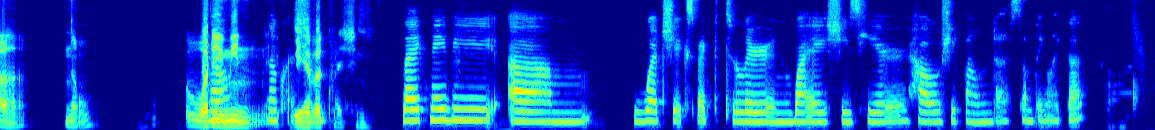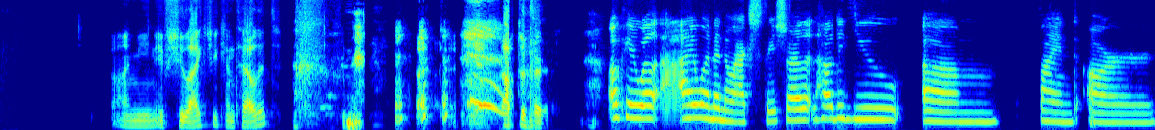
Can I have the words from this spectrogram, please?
Uh, no. What do you mean? No We have a question. question. Like maybe um, what she expected to learn, why she's here, how she found us, something like that. I mean, if she likes, she can tell it. But, yeah, up to her. Okay, well, I want to know actually, Charlotte, how did you um, find our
